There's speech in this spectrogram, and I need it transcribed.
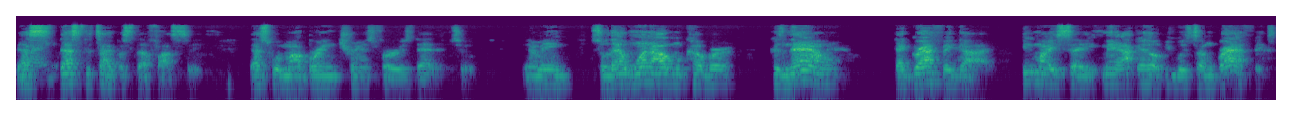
That's Right. that's the type of stuff I see. That's what my brain transfers that into. You know what I mean? So that one album cover, because now that graphic guy, he might say, "Man, I can help you with some graphics."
